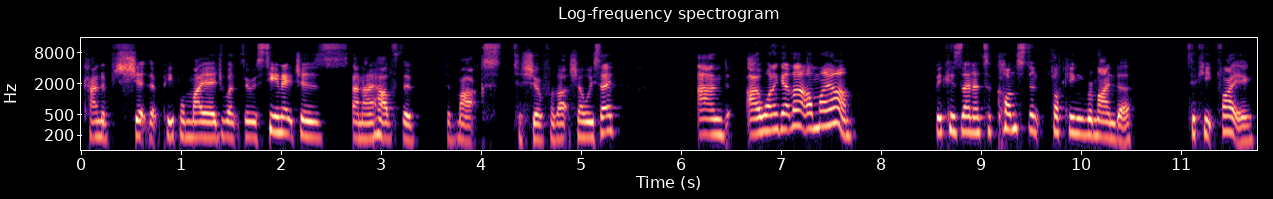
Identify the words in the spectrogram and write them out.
kind of shit that people my age went through as teenagers. And I have the, the marks to show for that, shall we say. And I want to get that on my arm because then it's a constant fucking reminder to keep fighting.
